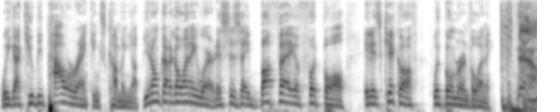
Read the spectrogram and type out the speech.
We got QB power rankings coming up. You don't got to go anywhere. This is a buffet of football. It is kickoff with Boomer and Valenti. Now,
